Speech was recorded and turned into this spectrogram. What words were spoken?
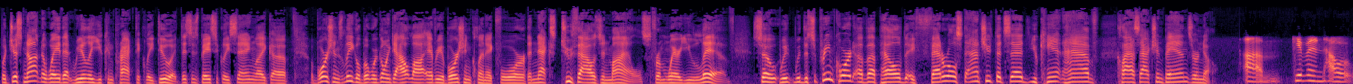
but just not in a way that really you can practically do it. This is basically saying like uh, abortion's legal, but we're going to outlaw every abortion clinic for the next 2,000 miles from where you live. So, would, would the Supreme Court have upheld a federal statute that said you can't have class action bans, or no? Um, given how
